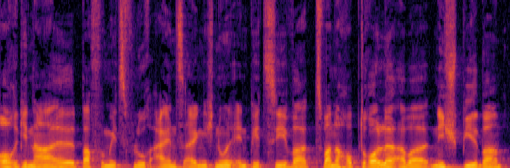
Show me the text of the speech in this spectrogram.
Original Baphomets Fluch 1 eigentlich nur ein NPC war. Zwar eine Hauptrolle, aber nicht spielbar.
